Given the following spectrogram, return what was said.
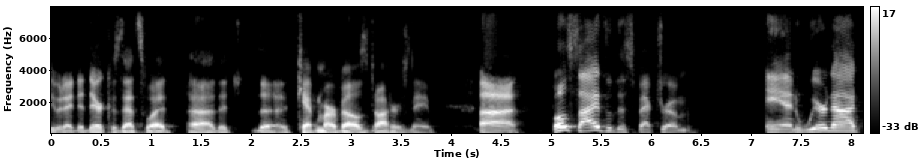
See what I did there? Because that's what uh, the the Captain Marvel's daughter's name. Uh, both sides of the spectrum, and we're not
